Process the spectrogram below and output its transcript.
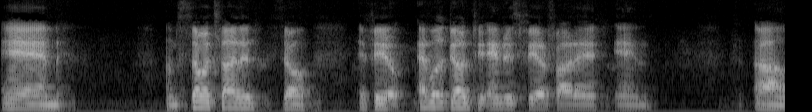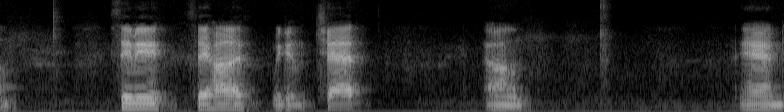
and I'm so excited. So if you ever go to Andrews Field Friday and um, see me, say hi, we can chat. Um, and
